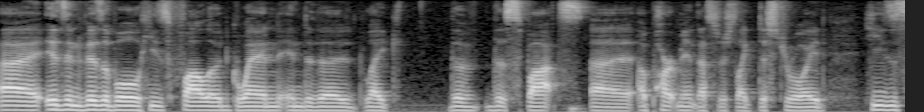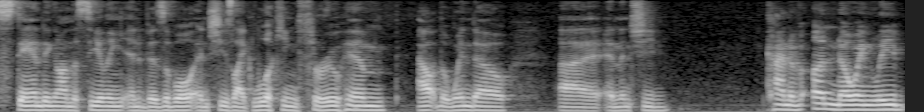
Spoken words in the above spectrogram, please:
uh, is invisible. He's followed Gwen into the like the the spot's uh, apartment that's just like destroyed. He's standing on the ceiling, invisible, and she's like looking through him out the window, uh, and then she kind of unknowingly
